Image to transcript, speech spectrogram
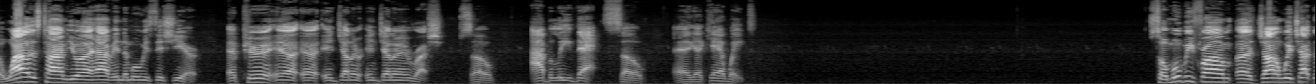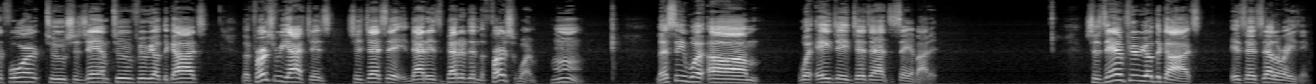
The wildest time you will have in the movies this year. A pure uh, uh, adrenaline rush. So I believe that. So I, I can't wait. So moving from uh, John Wick Chapter 4 to Shazam 2 Fury of the Gods, the first reactions suggested that it's better than the first one. Hmm. Let's see what um what AJ Jezza had to say about it. Shazam Fury of the Gods is accelerating.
